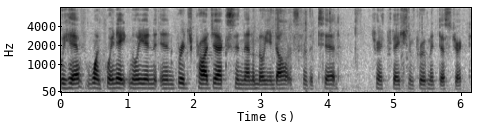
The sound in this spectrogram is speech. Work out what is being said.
We have 1.8 million in bridge projects and then a million dollars for the TID, Transportation Improvement District.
